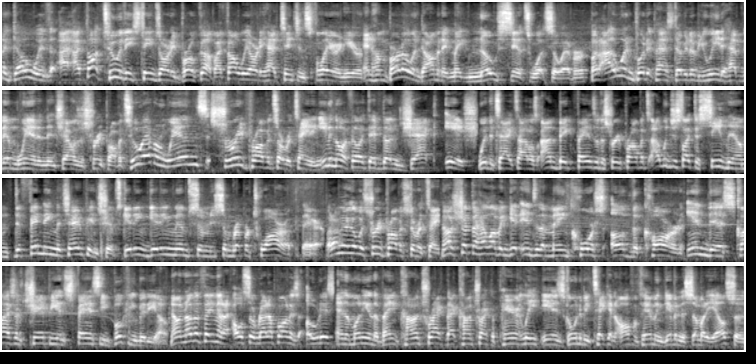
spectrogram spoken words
to go with, I, I, thought two of these teams already broke up. I thought we already had tensions flaring here. And Humberto and Dominic make no sense whatsoever. But I wouldn't put it past WWE to have them win and then challenge the Street Profits. Whoever wins, Street Profits are retaining. Even though I feel like they've done jack-ish with the tag titles, I'm big fans of the Street Profits. I would just like to see them defending the championships, getting getting them some, some repertoire up there. But I'm going to go with Street Profits to retain. Now shut the hell up and get into the main course of the card in this Clash of Champions fantasy booking video. Now another thing that I also read up on is Otis and the Money in the Bank contract. That contract apparently is going to be taken off of him and given to somebody else, so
